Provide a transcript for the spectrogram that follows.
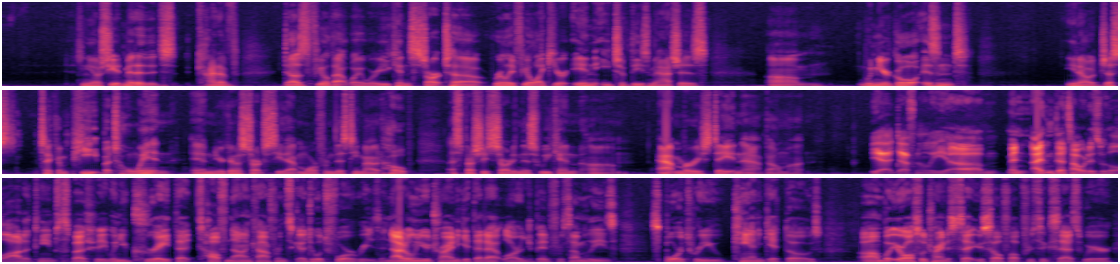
you know, she admitted it's kind of does feel that way, where you can start to really feel like you're in each of these matches um, when your goal isn't, you know, just to compete but to win. And you're going to start to see that more from this team, I would hope, especially starting this weekend um, at Murray State and at Belmont. Yeah, definitely. Um, and I think that's how it is with a lot of teams, especially when you create that tough non-conference schedule. It's for a reason. Not only are you trying to get that at-large bid for some of these sports where you can get those, um, but you're also trying to set yourself up for success. Where,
